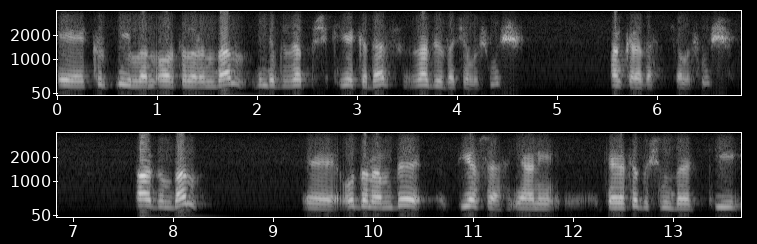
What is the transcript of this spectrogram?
E, 40'lı yılların ortalarından 1962'ye kadar radyoda çalışmış. Ankara'da çalışmış. Ardından e, o dönemde piyasa yani TRT dışındaki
